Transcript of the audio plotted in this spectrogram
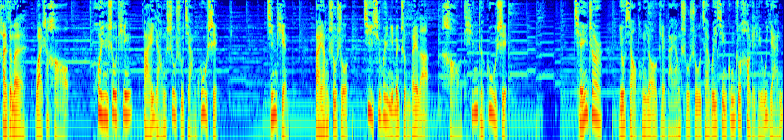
孩子们，晚上好！欢迎收听白羊叔叔讲故事。今天，白羊叔叔继续为你们准备了好听的故事。前一阵儿，有小朋友给白羊叔叔在微信公众号里留言，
